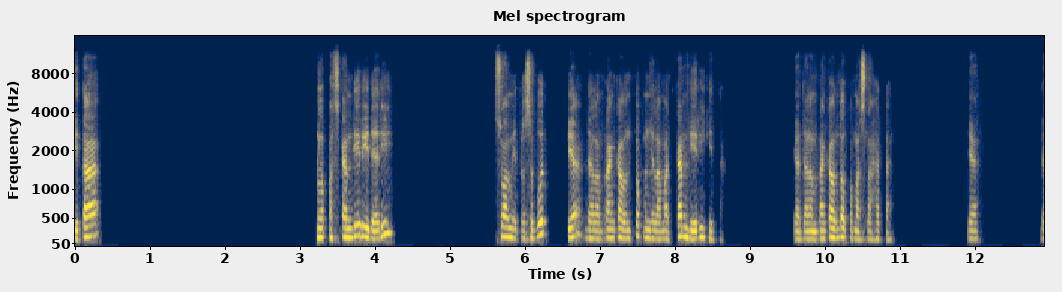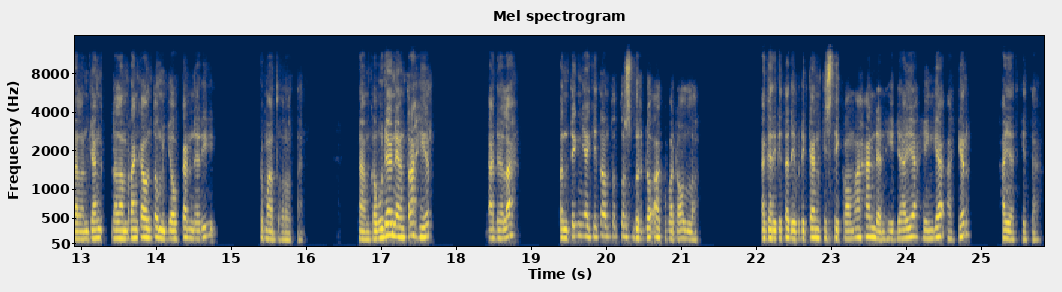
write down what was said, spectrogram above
kita melepaskan diri dari suami tersebut ya dalam rangka untuk menyelamatkan diri kita ya dalam rangka untuk kemaslahatan ya dalam dalam rangka untuk menjauhkan dari kemadaratan. Nah, kemudian yang terakhir adalah pentingnya kita untuk terus berdoa kepada Allah agar kita diberikan istiqomahan dan hidayah hingga akhir hayat kita.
